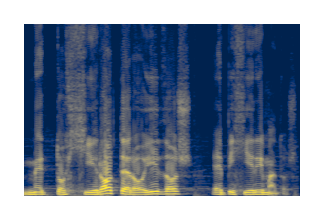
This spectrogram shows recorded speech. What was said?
με το χειρότερο είδος επιχειρήματος.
